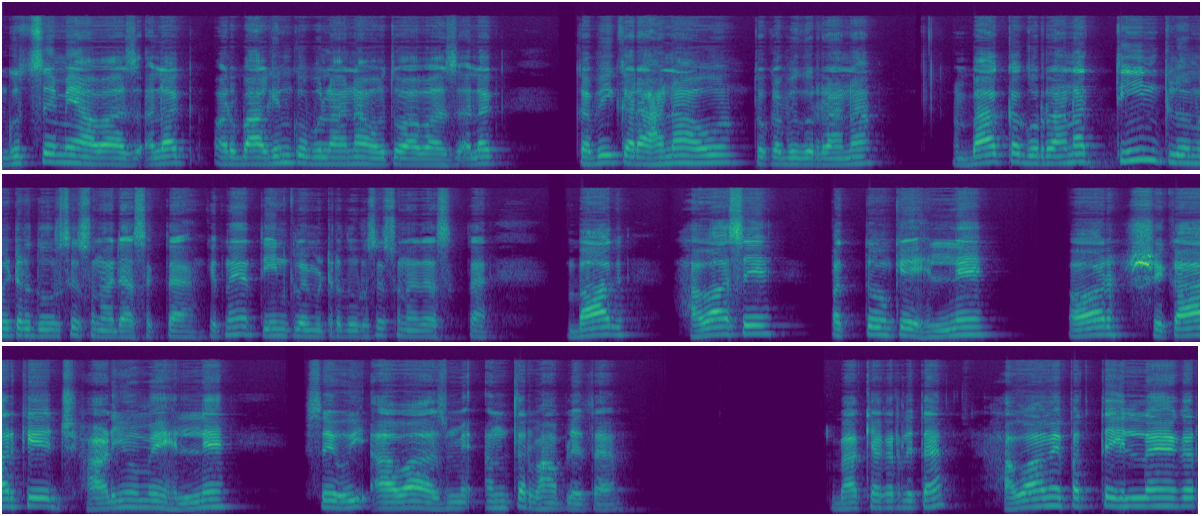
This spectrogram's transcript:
गुस्से में आवाज़ अलग और बाघिन को बुलाना हो तो आवाज़ अलग। कभी कराहना हो तो कभी गुर्राना। बाघ का गुर्राना तीन किलोमीटर दूर से सुना जा सकता है। कितने? तीन किलोमीटर दूर से सुना जा सकता है। बाघ हवा से पत्तों के हिलने और शिकार के झाड़ियों में हिलने से हुई आवाज़ में अंतर भांप लेता है। बाघ क्या कर लेता है? हवा में पत्ते हिल रहे हैं अगर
